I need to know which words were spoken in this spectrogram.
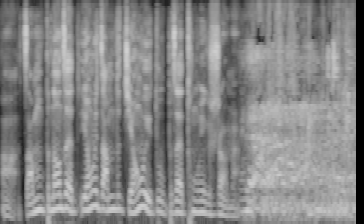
啊！咱们不能在，因为咱们的经纬度不在同一个上面。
